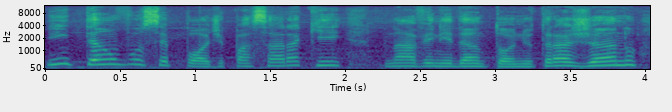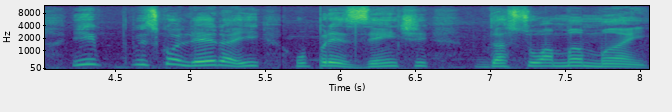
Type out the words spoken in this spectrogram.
Então você pode passar aqui na Avenida Antônio Trajano e escolher aí o presente da sua mamãe.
